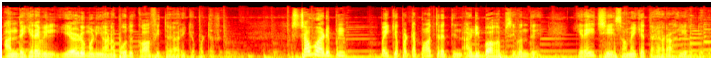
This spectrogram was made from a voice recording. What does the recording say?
அந்த இரவில் ஏழு மணியான போது காஃபி தயாரிக்கப்பட்டது. ஸ்டவ் அடுப்பில் வைக்கப்பட்ட பாத்திரத்தின் அடிபாகம் சிவந்து இறைச்சியை சமைக்க தயாராக இருந்தது.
